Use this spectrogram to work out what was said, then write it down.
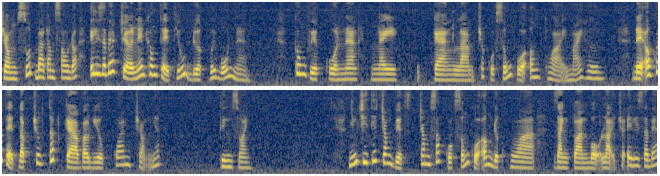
Trong suốt ba năm sau đó, Elizabeth trở nên không thể thiếu được với bố nàng. Công việc của nàng ngày càng làm cho cuộc sống của ông thoải mái hơn, để ông có thể tập trung tất cả vào điều quan trọng nhất, kinh doanh. Những chi tiết trong việc chăm sóc cuộc sống của ông được hòa dành toàn bộ lại cho Elizabeth.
